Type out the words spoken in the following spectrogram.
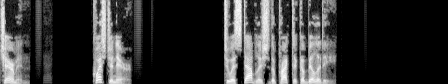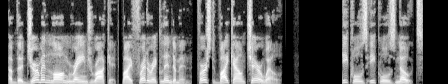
Chairman. Questionnaire. To establish the practicability of the German long-range rocket by Frederick Lindemann, 1st Viscount Cherwell. Notes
